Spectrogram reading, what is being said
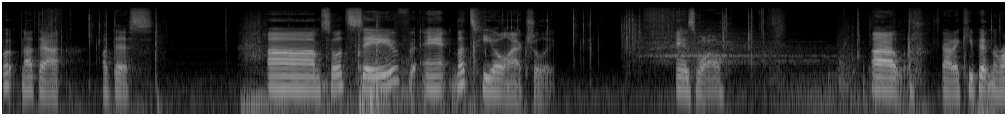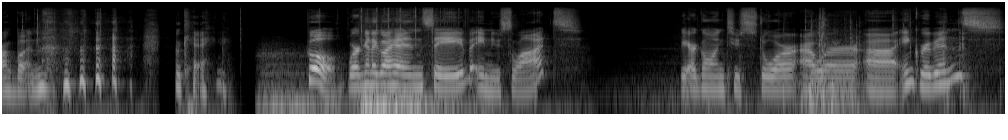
Oh, not that. Not this. Um, so let's save, and let's heal, actually. May as well. Uh, God, I keep hitting the wrong button. okay. Cool. We're gonna go ahead and save a new slot. We are going to store our uh, ink ribbons.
